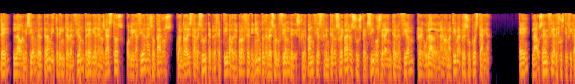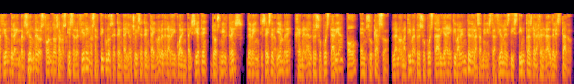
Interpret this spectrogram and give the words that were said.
D. La omisión del trámite de intervención previa de los gastos, obligaciones o pagos, cuando ésta resulte preceptiva o del procedimiento de resolución de discrepancias frente a los reparos suspensivos de la intervención, regulado en la normativa presupuestaria. E. La ausencia de justificación de la inversión de los fondos a los que se refieren los artículos 78 y 79 de la Ley 47, 2003, de 26 de noviembre, General Presupuestaria, o, en su caso, la normativa presupuestaria equivalente de las administraciones distintas de la General del Estado.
